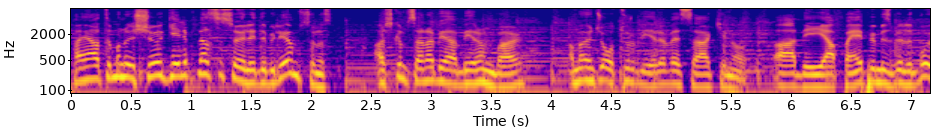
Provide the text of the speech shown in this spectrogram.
Hayatımın ışığı gelip nasıl söyledi biliyor musunuz? Aşkım sana bir haberim var. Ama önce otur bir yere ve sakin ol. Hadi yapma hepimiz böyle. Bu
